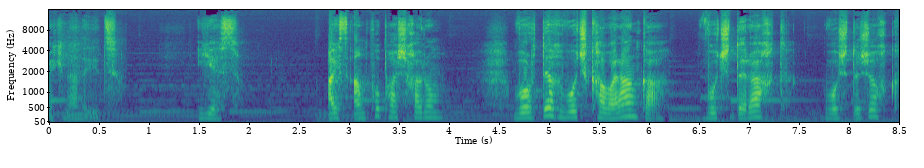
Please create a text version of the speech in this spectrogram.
մեքենաներից։ Ես այս ամփոփ աշխարհում, որտեղ ոչ խավարան կա, ոչ դրախտ, ոչ դժողք,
